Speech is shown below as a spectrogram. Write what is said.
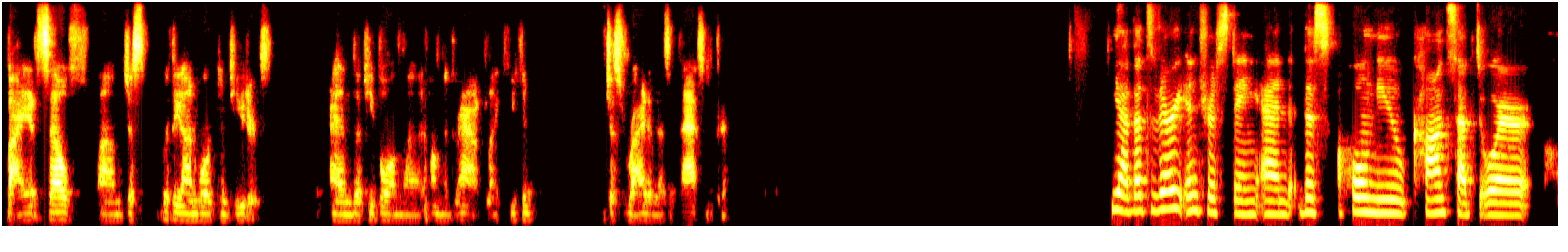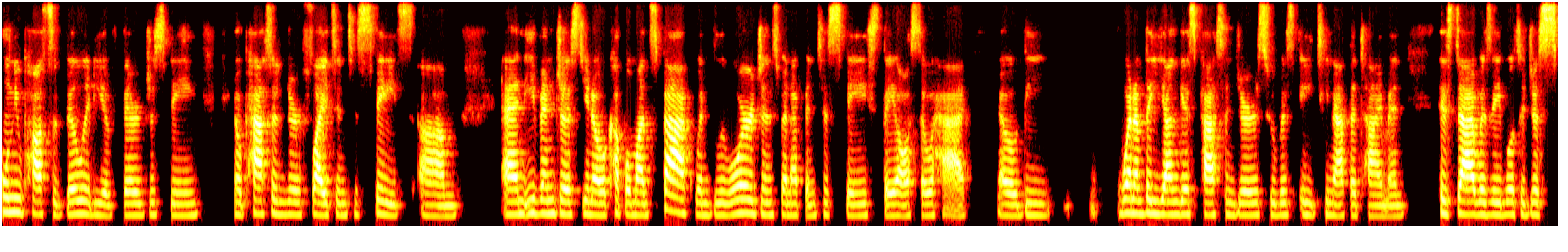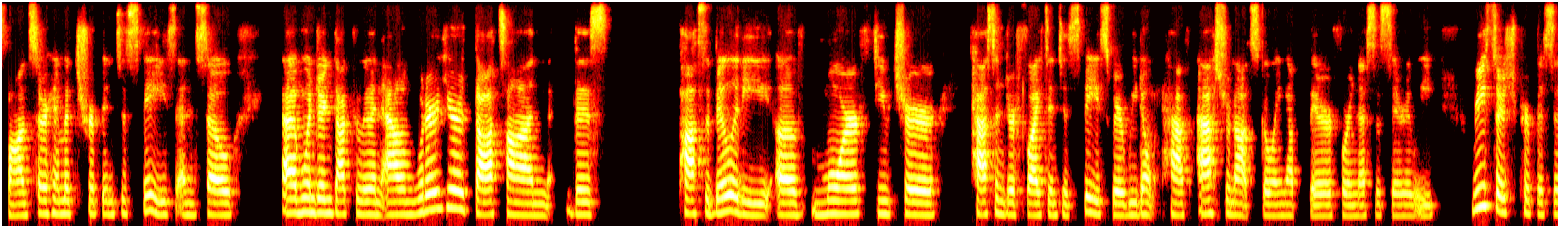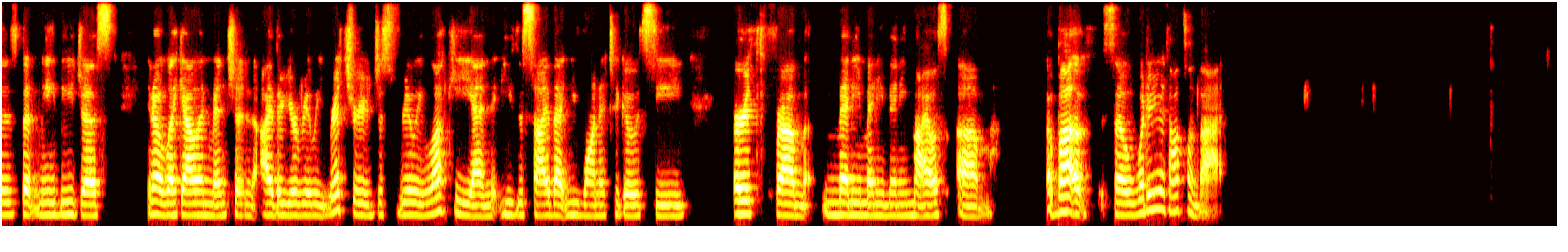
by itself, um, just with the onboard computers and the people on the on the ground. Like you can just ride it as a passenger. Yeah, that's very interesting. And this whole new concept or whole new possibility of there just being, you know, passenger flights into space. Um, and even just, you know, a couple months back when Blue Origins went up into space, they also had, you know, the one of the youngest passengers who was 18 at the time. And his dad was able to just sponsor him a trip into space. And so I'm wondering, Dr. Liu and Alan, what are your thoughts on this possibility of more future passenger flights into space where we don't have astronauts going up there for necessarily research purposes, but maybe just, you know, like Alan mentioned, either you're really rich or you're just really lucky and you decide that you wanted to go see Earth from many, many, many miles um, above. So what are your thoughts on that?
